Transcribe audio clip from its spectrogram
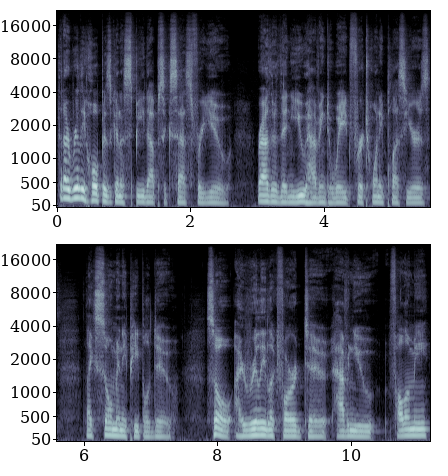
that I really hope is going to speed up success for you rather than you having to wait for 20 plus years like so many people do. So I really look forward to having you follow me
